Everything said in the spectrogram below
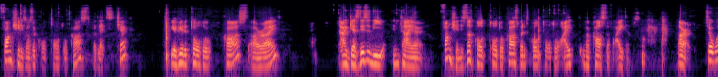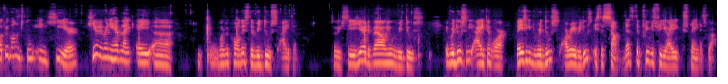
function is also called total cost, but let's check. We have here the total cost, all right. I guess this is the entire function. It's not called total cost, but it's called total the cost of items. All right. So what we're going to do in here, here we already have like a, uh, what we call this, the reduce item. So we see here the value reduce. It reduces the item or basically the reduce, array reduce is the sum. That's the previous video I explained as well.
